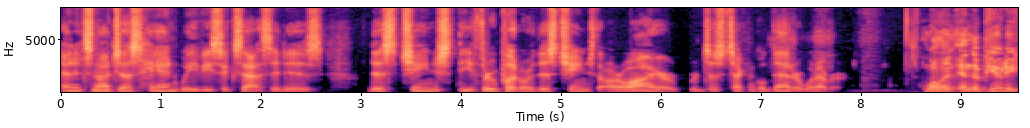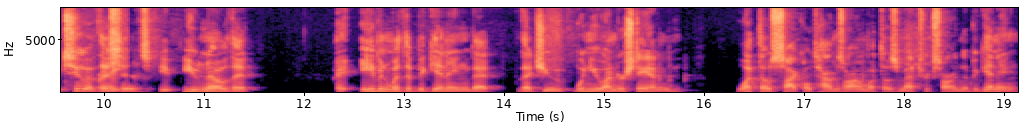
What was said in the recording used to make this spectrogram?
and it's not just hand wavy success. It is this changed the throughput or this changed the ROI or, or just technical debt or whatever. Well, and, and the beauty too of this is you, you know that uh, even with the beginning that that you when you understand what those cycle times are and what those metrics are in the beginning.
